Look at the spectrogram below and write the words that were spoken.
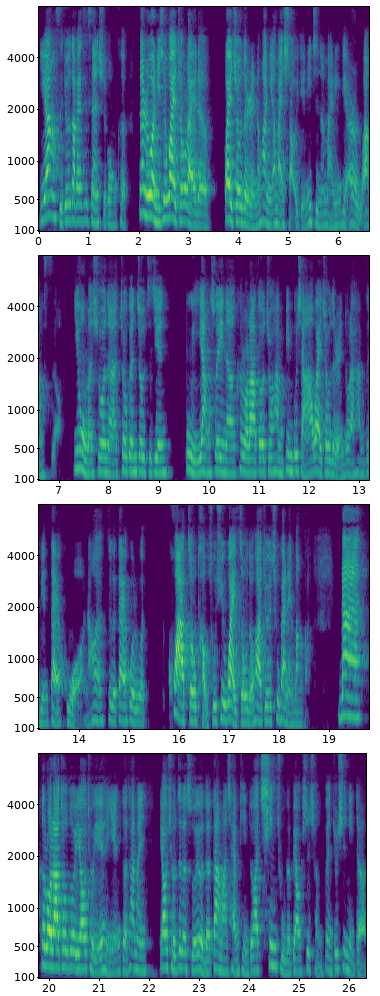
一盎司就是大概是三十公克。那如果你是外州来的外州的人的话，你要买少一点，你只能买零点二五盎司哦。因为我们说呢，州跟州之间不一样，所以呢，科罗拉多州他们并不想要外州的人都来他们这边带货。然后这个带货如果跨州跑出去外州的话，就会触犯联邦法。那科罗拉州州的要求也很严格，他们。要求这个所有的大麻产品都要清楚的标示成分，就是你的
